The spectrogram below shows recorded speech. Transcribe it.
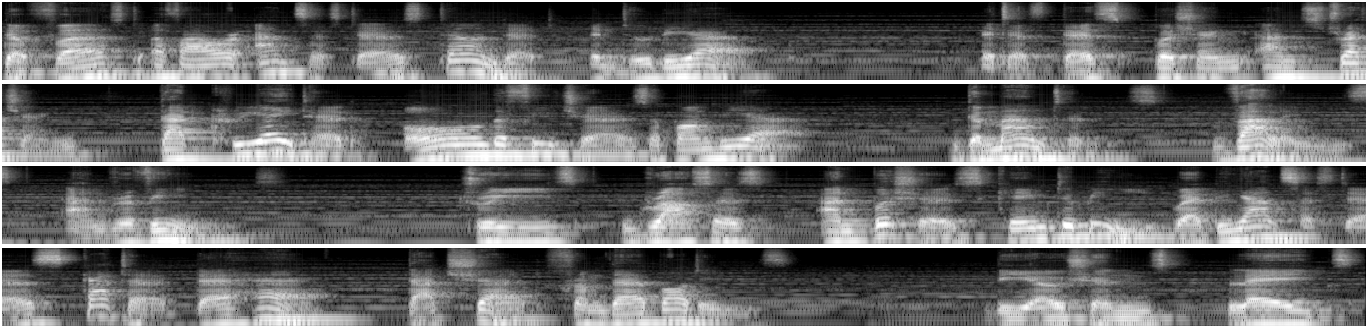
the first of our ancestors turned it into the earth. It is this pushing and stretching that created all the features upon the earth the mountains, valleys, and ravines. Trees, grasses, and bushes came to be where the ancestors scattered their hair that shed from their bodies. The oceans, lakes,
